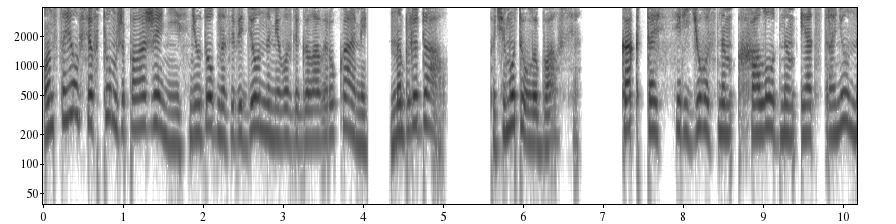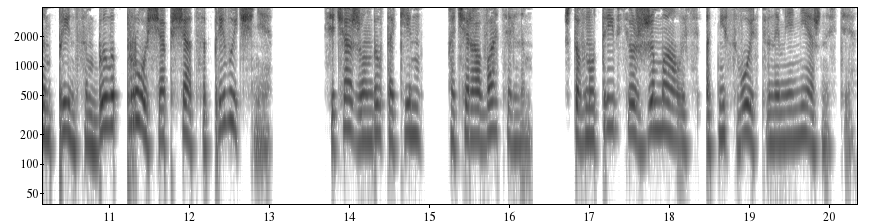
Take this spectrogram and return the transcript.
Он стоял все в том же положении, с неудобно заведенными возле головы руками, наблюдал, почему-то улыбался. Как-то с серьезным, холодным и отстраненным принцем было проще общаться, привычнее. Сейчас же он был таким очаровательным, что внутри все сжималось от несвойственной мне нежности.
